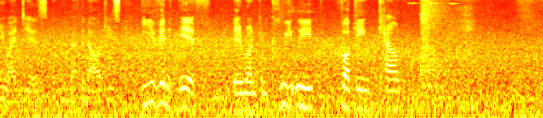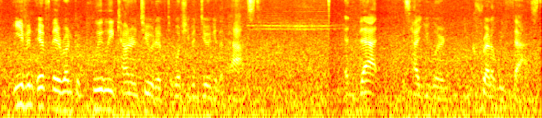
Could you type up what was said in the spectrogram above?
new ideas and new methodologies, even if they run completely fucking count. Even if they run completely counterintuitive to what you've been doing in the past. And that is how you learn incredibly fast.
